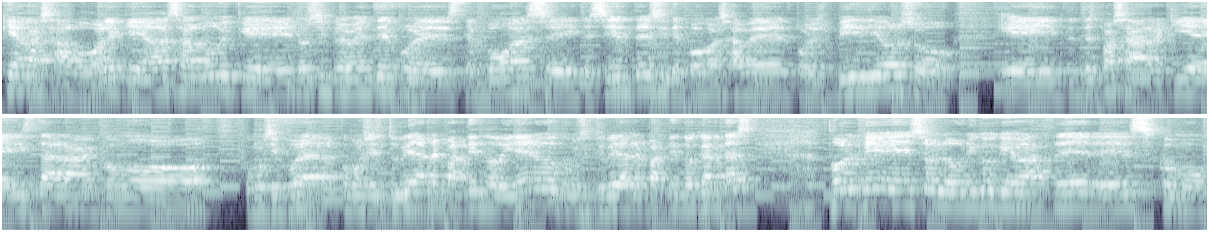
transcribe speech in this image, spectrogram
que hagas algo, ¿vale? Que hagas algo y que no simplemente pues te pongas eh, y te sientes y te pongas a ver pues vídeos o eh, intentes pasar aquí en Instagram como, como si fuera como si estuviera repartiendo dinero, como si estuviera repartiendo cartas, porque eso lo único que va a hacer es como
